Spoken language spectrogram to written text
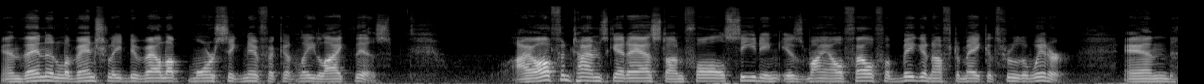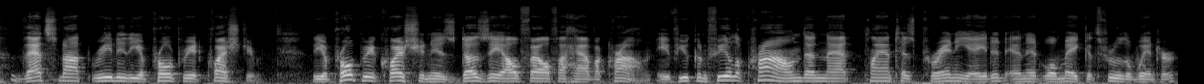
and then it'll eventually develop more significantly like this. I oftentimes get asked on fall seeding, is my alfalfa big enough to make it through the winter? And that's not really the appropriate question. The appropriate question is, does the alfalfa have a crown? If you can feel a crown, then that plant has perenniated and it will make it through the winter.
